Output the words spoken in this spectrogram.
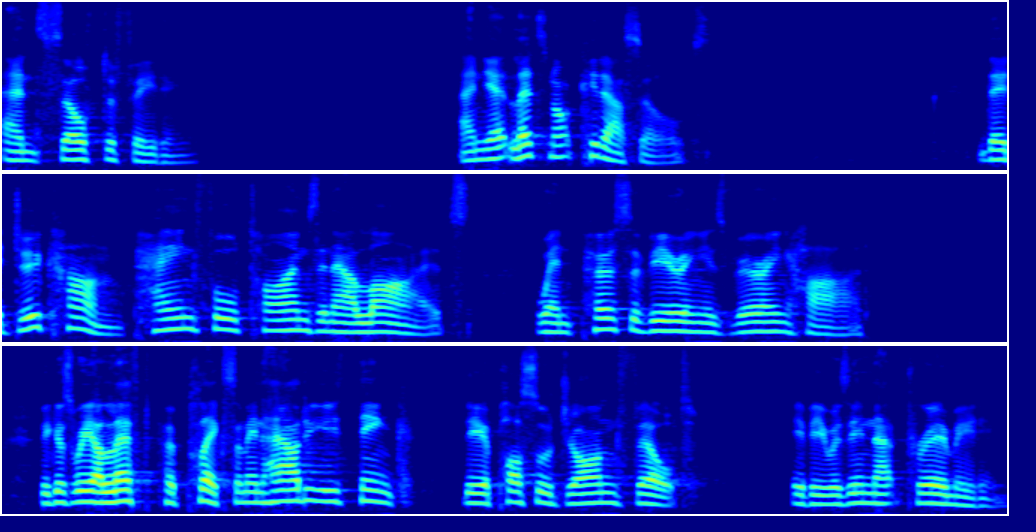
and self defeating. And yet, let's not kid ourselves. There do come painful times in our lives when persevering is very hard because we are left perplexed. I mean, how do you think the Apostle John felt if he was in that prayer meeting?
